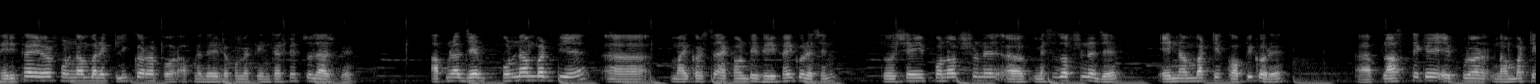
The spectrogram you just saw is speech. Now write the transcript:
ভেরিফাই ইউর ফোন নাম্বারে ক্লিক করার পর আপনাদের এরকম একটা ইন্টারফেস চলে আসবে। আপনারা যে ফোন নাম্বার দিয়ে মাইক্রোসফট অ্যাকাউন্টটি ভেরিফাই করেছেন, তো সেই ফোন অপশনে মেসেজ অপশনে যে এই নাম্বারটি কপি করে প্লাস থেকে এই পুরো নাম্বারটি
